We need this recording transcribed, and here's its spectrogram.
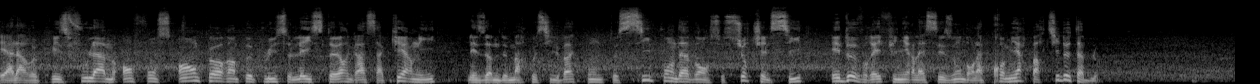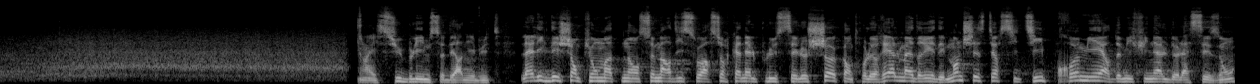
Et à la reprise, Fulham enfonce encore un peu plus Leicester grâce à Kearney. Les hommes de Marco Silva comptent 6 points d'avance sur Chelsea et devraient finir la saison dans la première partie de tableau. Sublime ce dernier but. La Ligue des Champions maintenant, ce mardi soir sur Canal+, c'est le choc entre le Real Madrid et Manchester City, première demi-finale de la saison.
